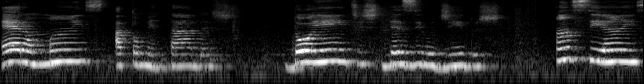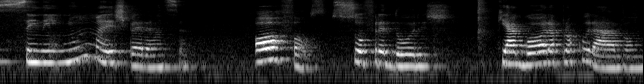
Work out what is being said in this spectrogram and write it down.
eram mães atormentadas, doentes desiludidos, anciães sem nenhuma esperança, órfãos sofredores que agora procuravam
